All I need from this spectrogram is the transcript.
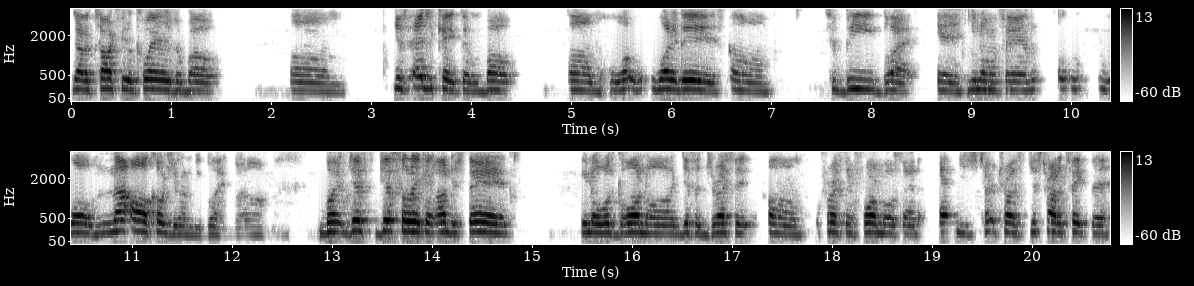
you got to talk to your players about um, just educate them about um what what it is um to be black, and you know what I'm saying. Well, not all coaches are to be black, but um, but just just so they can understand you know what's going on, just address it um, first and foremost. At, at just try, just try to take the,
